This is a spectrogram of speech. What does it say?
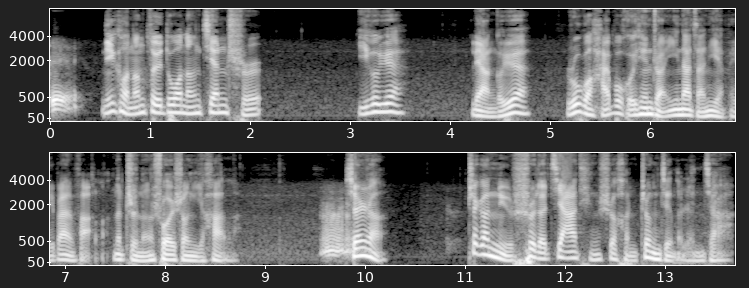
对，你可能最多能坚持一个月、两个月，如果还不回心转意，那咱也没办法了，那只能说一声遗憾了。嗯先生，这个女士的家庭是很正经的人家，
